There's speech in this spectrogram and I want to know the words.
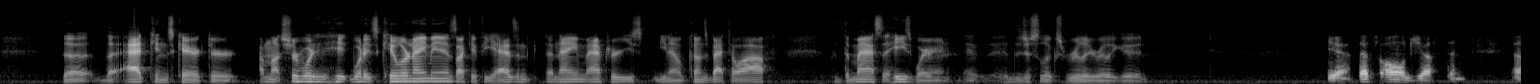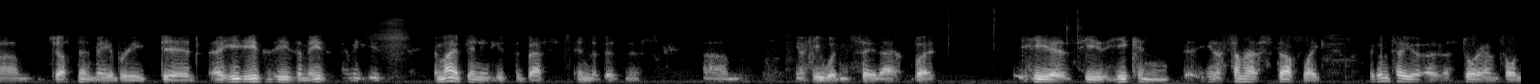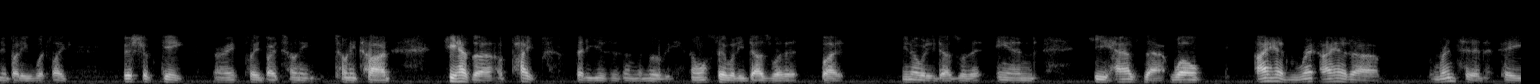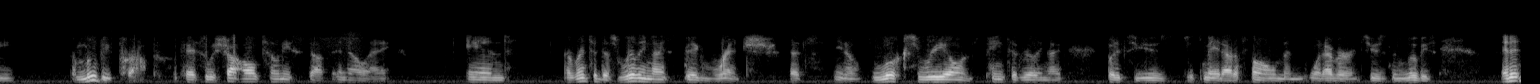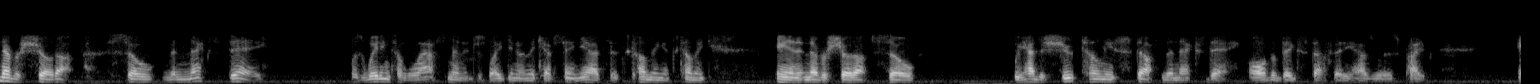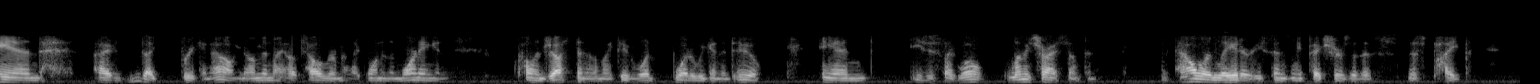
the the Atkins character. I'm not sure what he, what his killer name is. Like if he has a name after he's you know comes back to life, but the mask that he's wearing, it, it just looks really, really good. Yeah, that's all Justin. Um, Justin Mabry did. Uh, he, he's he's amazing. I mean, he's in my opinion, he's the best in the business. Um, you know, he wouldn't say that, but he is. He he can. You know, some of that stuff. Like, let me tell you a, a story I haven't told anybody with like Bishop Gate, all right, played by Tony Tony Todd. He has a, a pipe that he uses in the movie. I won't say what he does with it, but you know what he does with it, and he has that. Well, I had re- I had uh, rented a a movie prop. Okay, so we shot all Tony's stuff in L.A. and I rented this really nice big wrench that's you know looks real and it's painted really nice, but it's used it's made out of foam and whatever it's used in movies, and it never showed up. So the next day, was waiting till the last minute, just like you know they kept saying yeah it's it's coming it's coming, and it never showed up. So we had to shoot Tony's stuff the next day, all the big stuff that he has with his pipe. And I was like freaking out, you know, I'm in my hotel room at like one in the morning and calling Justin and I'm like, dude, what what are we gonna do? And he's just like, Well, let me try something. An hour later he sends me pictures of this this pipe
